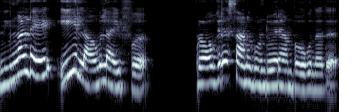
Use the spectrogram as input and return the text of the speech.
നിങ്ങളുടെ ഈ ലവ് ലൈഫ് പ്രോഗ്രസ് ആണ് കൊണ്ടുവരാൻ പോകുന്നത്.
